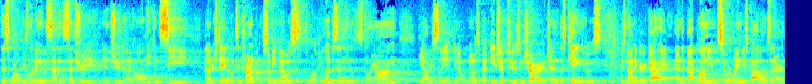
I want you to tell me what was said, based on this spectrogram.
this world. He's living in the seventh century in Judah, and all he can see and understand what's in front of him. So he knows the world he lives in, he knows what's going on. He obviously, you know, knows about Egypt, who's in charge, and this king who's who's not a good guy, and the Babylonians who are winning these battles and are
